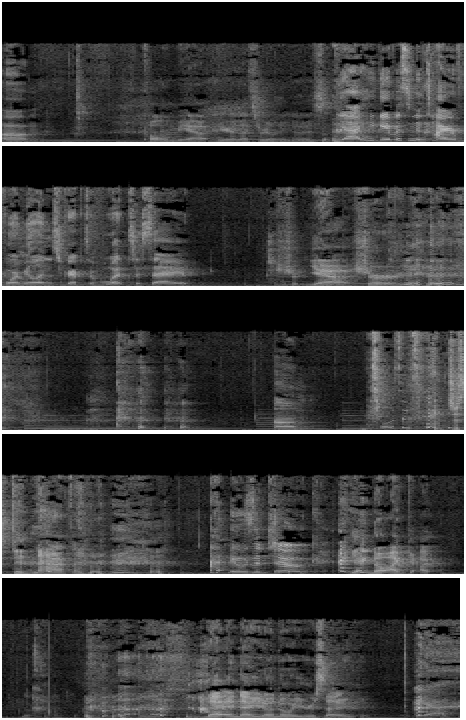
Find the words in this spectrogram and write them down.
Um, Calling me out here, that's really nice. yeah, he gave us an entire formula and script of what to say. sure, yeah, sure. Um, what was it saying? it just didn't happen. it was a a joke. joke. yeah, no, I, I never now, and now you don't know what you were saying. Yeah.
